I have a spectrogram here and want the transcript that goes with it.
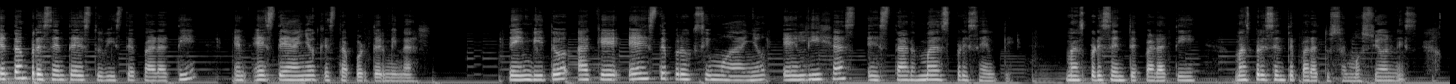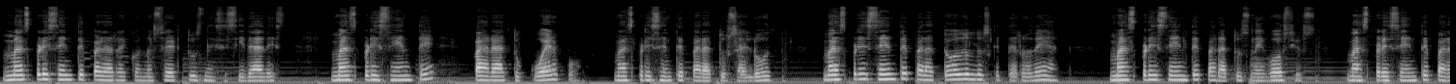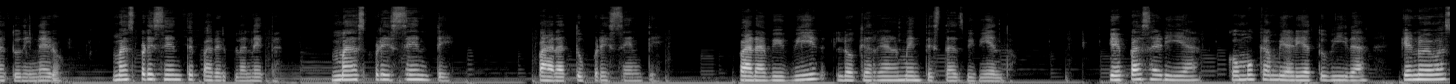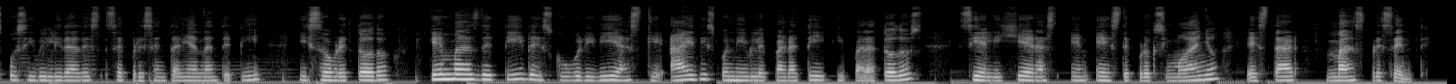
¿Qué tan presente estuviste para ti en este año que está por terminar? Te invito a que este próximo año elijas estar más presente, más presente para ti, más presente para tus emociones, más presente para reconocer tus necesidades, más presente para tu cuerpo, más presente para tu salud, más presente para todos los que te rodean, más presente para tus negocios, más presente para tu dinero, más presente para el planeta, más presente para tu presente, para vivir lo que realmente estás viviendo. ¿Qué pasaría? ¿Cómo cambiaría tu vida? ¿Qué nuevas posibilidades se presentarían ante ti? Y sobre todo, ¿qué más de ti descubrirías que hay disponible para ti y para todos si eligieras en este próximo año estar más presente?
